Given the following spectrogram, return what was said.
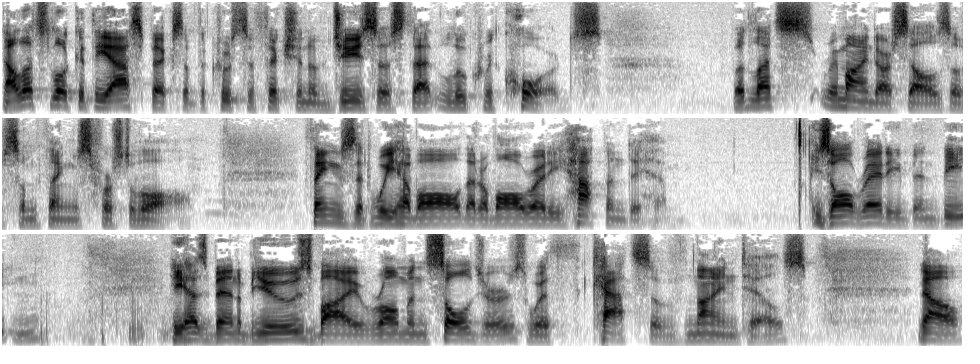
Now let's look at the aspects of the crucifixion of Jesus that Luke records. But let's remind ourselves of some things first of all. Things that we have all that have already happened to him. He's already been beaten. He has been abused by Roman soldiers with cats of nine tails. Now,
